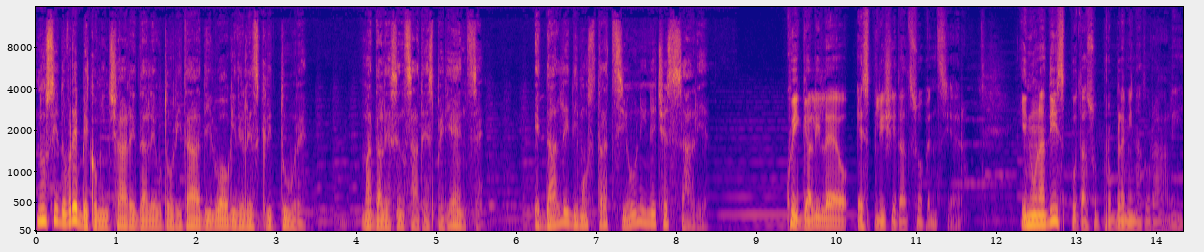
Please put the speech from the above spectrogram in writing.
non si dovrebbe cominciare dalle autorità di luoghi delle scritture, ma dalle sensate esperienze e dalle dimostrazioni necessarie. Qui Galileo esplicita il suo pensiero. In una disputa su problemi naturali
